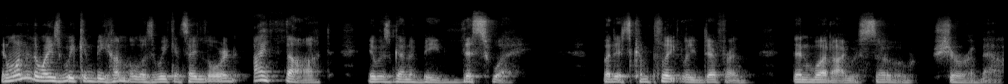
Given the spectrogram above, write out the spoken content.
and one of the ways we can be humble is we can say lord i thought it was going to be this way but it's completely different than what i was so sure about.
